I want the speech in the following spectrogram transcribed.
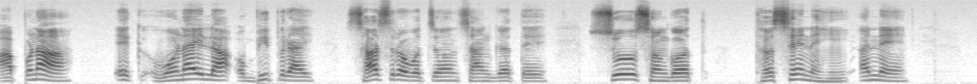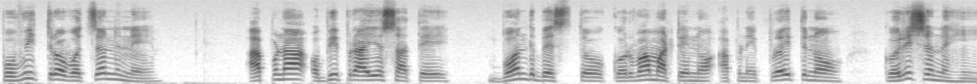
આપણા એક વણાયેલા અભિપ્રાય શાસ્ત્ર વચન સાંગતે, સુસંગત થશે નહીં અને પવિત્ર વચનને આપણા અભિપ્રાય સાથે બંધ બેસતો કરવા માટેનો આપણે પ્રયત્નો કરીશું નહીં,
